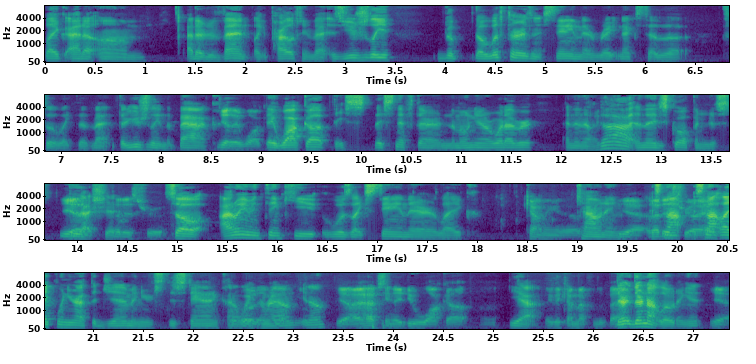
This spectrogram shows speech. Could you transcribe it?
like at a um at an event like a powerlifting event is usually the the lifter isn't standing there right next to the to like the event. They're usually in the back. Yeah, they walk. They walk up, they they sniff their ammonia or whatever, and then they're like ah, and they just go up and just yeah, do that shit. That is true. So I don't even think he was like standing there like Counting it out. counting. Yeah, it's not. true. It's I not have- like when you're at the gym and you're just standing, kind of waiting around. You know? Yeah, I have seen they do walk up. Yeah. like they come out from the back. They're they're not loading it. yeah,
